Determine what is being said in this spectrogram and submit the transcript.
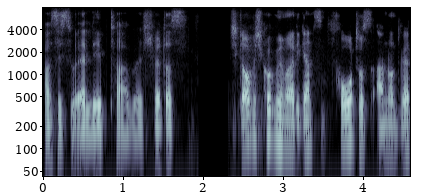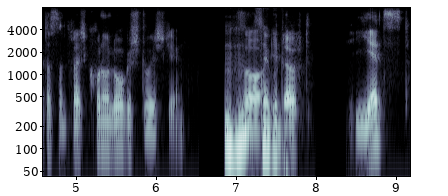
was ich so erlebt habe. Ich werde das, ich glaube, ich gucke mir mal die ganzen Fotos an und werde das dann vielleicht chronologisch durchgehen. Mhm, So, ihr dürft jetzt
